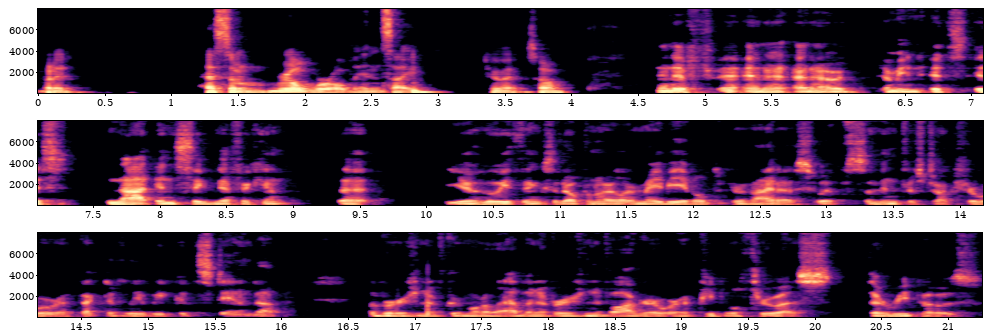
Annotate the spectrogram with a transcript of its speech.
but it has some real world insight to it. So And if, and, and I would, I mean, it's, it's not insignificant that Yahui thinks that openEuler may be able to provide us with some infrastructure where effectively we could stand up a version of Grimoire Lab and a version of Augur where if people threw us their repos,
